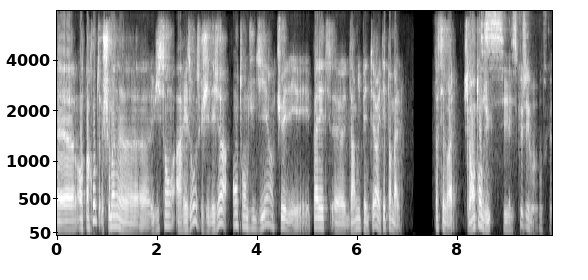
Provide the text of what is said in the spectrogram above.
Euh, en- par contre, Showman euh, 800 a raison parce que j'ai déjà entendu dire que les palettes euh, d'Army Painter étaient pas mal. Ça c'est vrai. Je l'ai entendu. C'est ce que j'ai, moi, en tout cas.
